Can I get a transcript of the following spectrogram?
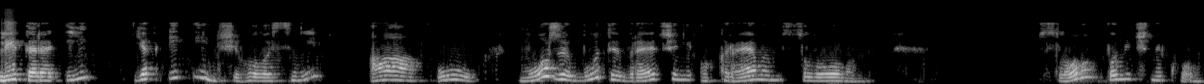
Літера І, як і інші голосні А, У, може бути в реченні окремим словом. Словом помічником.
